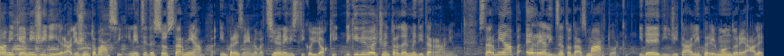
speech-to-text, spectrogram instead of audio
amiche e amici di Radio 100 Passi. Inizia adesso Start Me Up, impresa e innovazione visti con gli occhi di chi vive al centro del Mediterraneo. Start Me Up è realizzato da Smartwork, idee digitali per il mondo reale,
